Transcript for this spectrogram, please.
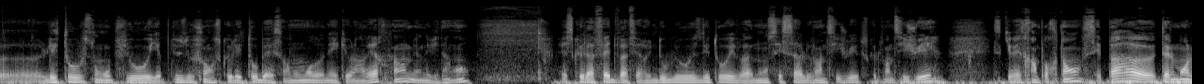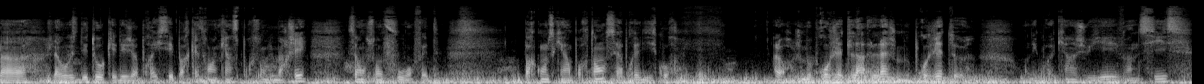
euh, les taux sont au plus haut, il y a plus de chances que les taux baissent à un moment donné que l'inverse, bien évidemment. Est-ce que la Fed va faire une double hausse des taux et va annoncer ça le 26 juillet? Parce que le 26 juillet, ce qui va être important, c'est pas euh, tellement la, hausse des taux qui est déjà pricée par 95% du marché. Ça, on s'en fout en fait. Par contre, ce qui est important, c'est après le discours. Alors, je me projette là. Là, je me projette. Euh, on est quoi 15 juillet, 26.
